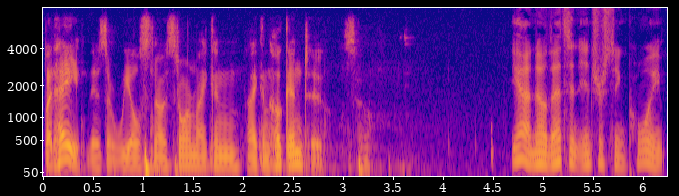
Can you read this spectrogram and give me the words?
But hey, there's a real snowstorm I can I can hook into. So. Yeah, no, that's an interesting point,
